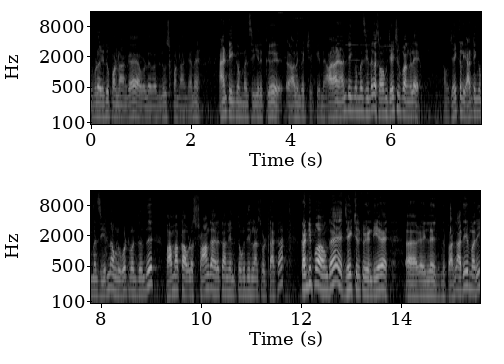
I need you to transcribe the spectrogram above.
இவ்வளோ இது பண்ணாங்க அவ்வளோ வந்து லூஸ் பண்ணாங்கன்னு ஆன்டி இன்கம்பன்சி இருக்குது ஆளுங்கட்சிக்குன்னு ஆன்டி இன்கம்பன்சி இருந்தால் அவங்க ஜெயிச்சிருப்பாங்களே. அவங்க ஜெயிக்கல ஆன்டி இன்கம்பன்சி இருந்து அவங்களுக்கு ஓட்டு வந்து வந்து பாமக அவ்வளோ ஸ்ட்ராங்காக இருக்காங்க இந்த தொகுதியிலான்னு சொல்லிட்டாக்கா கண்டிப்பாக அவங்க ஜெயிச்சிருக்க வேண்டிய இதில் இருந்திருப்பாங்க. அதே மாதிரி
